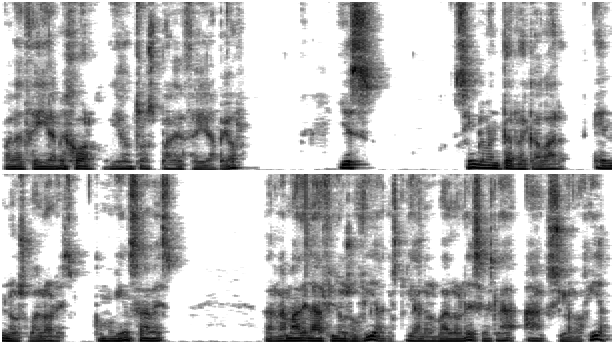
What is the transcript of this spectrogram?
parece ir a mejor y en otros parece ir a peor. Y es simplemente recabar en los valores. Como bien sabes, la rama de la filosofía que estudia los valores es la axiología.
